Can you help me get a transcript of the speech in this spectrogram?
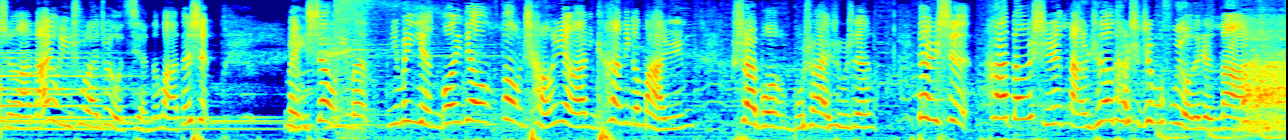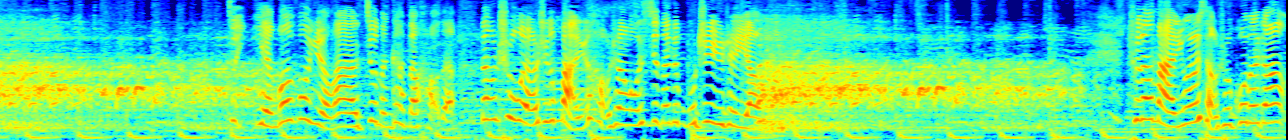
生啊，哪有一出来就有钱的嘛？但是美少女们，你们眼光一定要放长远啊！你看那个马云。帅不？不帅，是不是？但是他当时哪知道他是这么富有的人呢？就眼光放远了，就能看到好的。当初我要是跟马云好上了，我现在就不至于这样。说到马云，我又想说郭德纲。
